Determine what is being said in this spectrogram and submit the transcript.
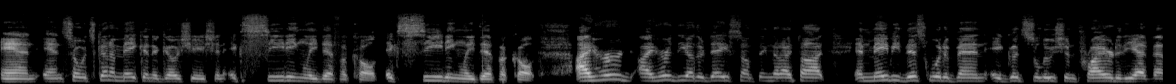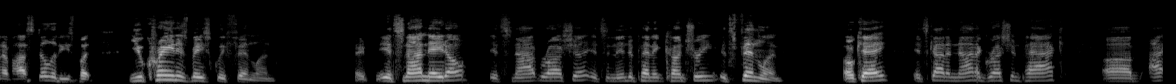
And and so it's going to make a negotiation exceedingly difficult, exceedingly difficult. I heard I heard the other day something that I thought and maybe this would have been a good solution prior to the advent of hostilities, but Ukraine is basically Finland. It's not NATO, it's not Russia, it's an independent country, it's Finland. Okay? It's got a non-aggression pact. Uh, I,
